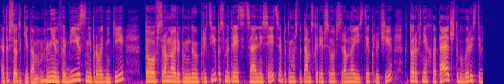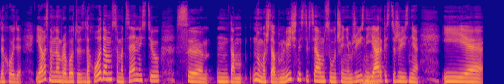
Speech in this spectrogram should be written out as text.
это все-таки там не инфобиз, не проводники, то все равно рекомендую прийти, посмотреть социальные сети, потому что там, скорее всего, все равно есть те ключи, которых не хватает, чтобы вырасти в доходе. Я в основном работаю с доходом, самоценностью, с там, ну, масштабом личности в целом, с улучшением жизни, Да. яркостью жизни. И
